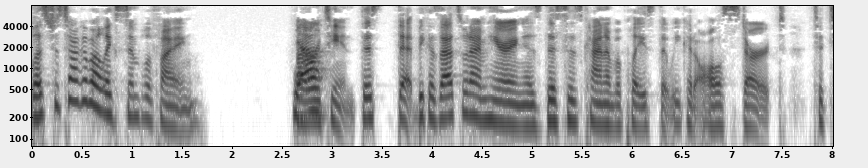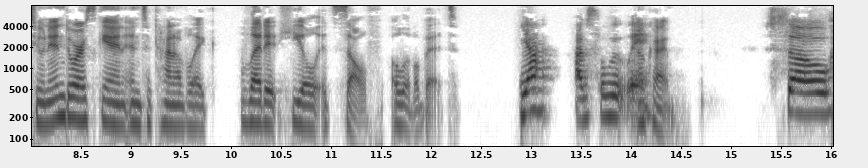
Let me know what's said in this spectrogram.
let's just talk about like simplifying our Yeah. routine. This, that, because that's what I'm hearing is this is kind of a place that we could all start to tune into our skin and to kind of like let it heal itself a little bit. Yeah. Absolutely. Okay. So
